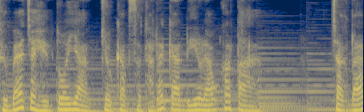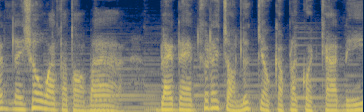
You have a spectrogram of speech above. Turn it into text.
ถึงแม้จะเห็นตัวอย่างเกี่ยวกับสถานการณ์นี้แล้วก็ตาม จากนั้นในช่วงวันต่อๆมา แบรนแดนก็ได้จอดลึกเกี่ยวกับปรากฏการณ์นี้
